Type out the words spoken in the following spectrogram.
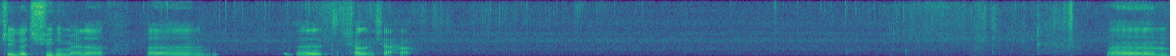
这个区里面呢，嗯呃，稍等一下哈。嗯，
